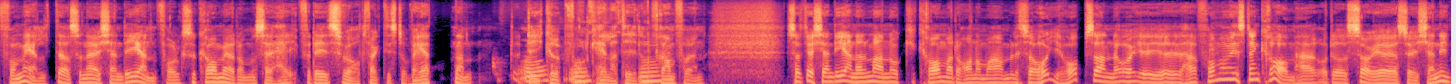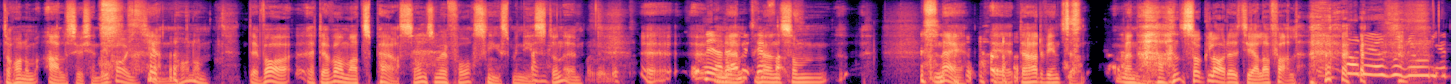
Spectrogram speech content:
formellt där. Så när jag kände igen folk så kramade jag dem och sa hej, för det är svårt faktiskt att veta när det dyker upp folk hela tiden mm. framför en. Så att jag kände igen en man och kramade honom och han sa oj hoppsan, oj, här får man visst en kram här. Och då såg jag, så jag kände inte honom alls, jag kände bara igen honom. Det var, det var Mats Persson som är forskningsminister nu. Eh, men, men som... Nej, eh, det hade vi inte. Men han såg glad ut i alla fall. Ja, det är så roligt.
